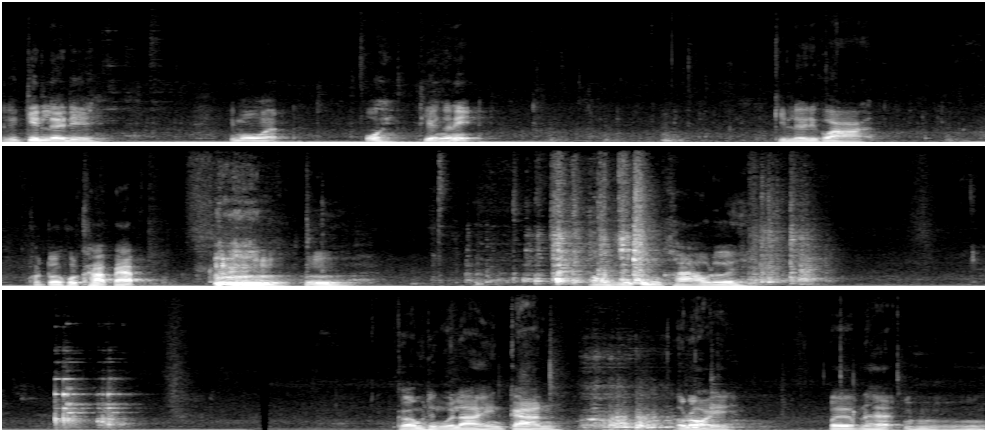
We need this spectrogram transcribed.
หรือกินเลยดีกี่โมงอะโอ้ย เที่ยงแล้วนี่ กินเลยดีกว่า ขอตัวคนข้าวแป๊บต้องไม่อุ่นข้าวเลย ก็มาถึงเวลาแห่งการอร่อย เปิบนะฮะอื้อหือ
